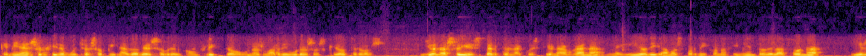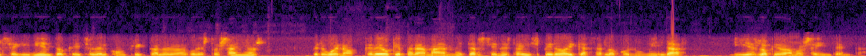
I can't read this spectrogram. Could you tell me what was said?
que mira, han surgido muchos opinadores sobre el conflicto, unos más rigurosos que otros. Yo no soy experto en la cuestión afgana, me guío, digamos, por mi conocimiento de la zona y el seguimiento que he hecho del conflicto a lo largo de estos años. Pero bueno, creo que para meterse en esta dispero hay que hacerlo con humildad y es lo que vamos a intentar.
